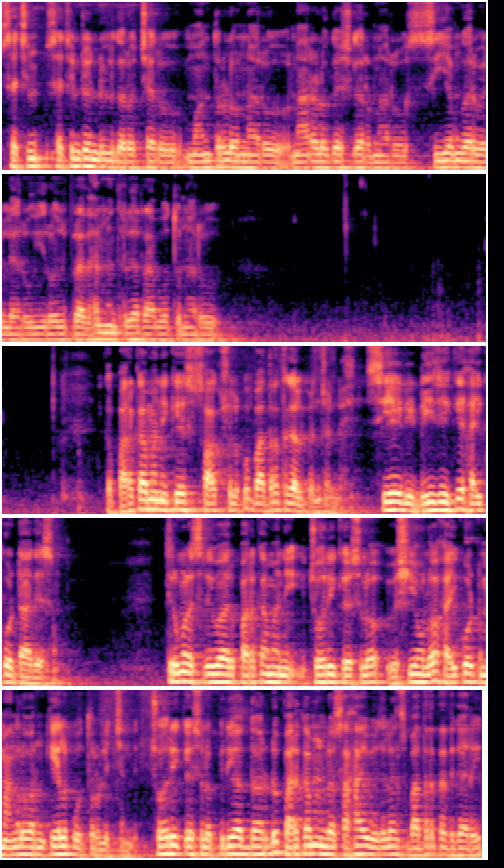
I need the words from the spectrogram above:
సచిన్ సచిన్ టెండూల్కర్ వచ్చారు మంత్రులు ఉన్నారు నారా లోకేష్ గారు ఉన్నారు సీఎం గారు వెళ్ళారు ఈరోజు ప్రధానమంత్రి గారు రాబోతున్నారు. ఇక పరకామణి కేసు సాక్షులకు భద్రత కల్పించండి. సిఐడి డీజీకి హైకోర్టు ఆదేశం. తిరుమల శ్రీవారి పరకామణి చోరీ కేసులో విషయంలో హైకోర్టు మంగళవారం కీలక ఉత్తర్వులు ఇచ్చింది. చోరీ కేసులో ఫిర్యాదుదారుడు పరకామణిలో సహాయ విజిలెన్స్ భద్రతా అధికారి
